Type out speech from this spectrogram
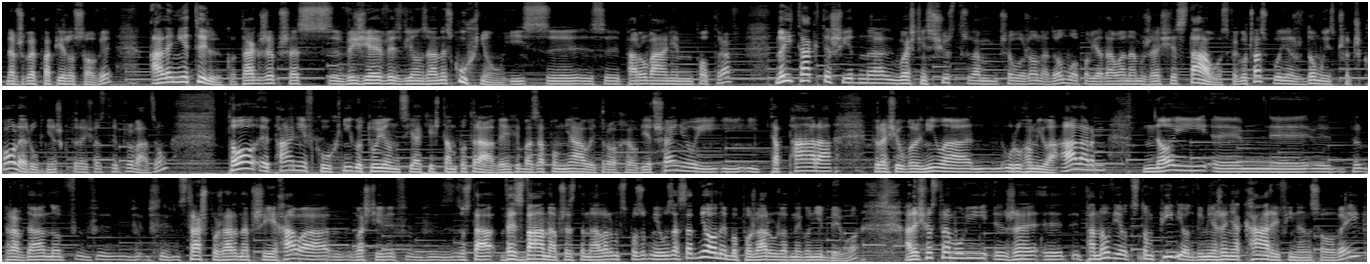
na przykład papierosowy, ale nie tylko, także przez wyziewy związane z kuchnią i z, z parowaniem potraw. No i tak też jedna właśnie z sióstr tam przełożona domu opowiadała nam, że się stało. Swego czasu, ponieważ w domu jest przedszkole również, które siostry prowadzą, to panie w kuchni gotując jakieś tam potrawy, chyba zapomniały trochę o wietrzeniu i, i, i ta para, która się uwolniła, uruchomiła alarm, no i Y, prawda, no, straż pożarna przyjechała, właściwie została wezwana przez ten alarm w sposób nieuzasadniony, bo pożaru żadnego nie było, ale siostra mówi, że y, panowie odstąpili od wymierzenia kary finansowej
